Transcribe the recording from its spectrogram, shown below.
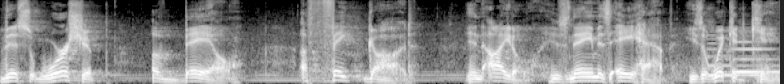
this worship of Baal, a fake god, an idol. His name is Ahab. He's a wicked king.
